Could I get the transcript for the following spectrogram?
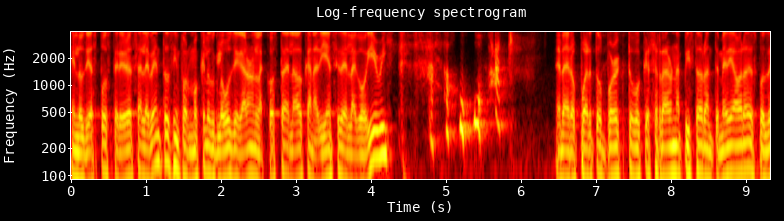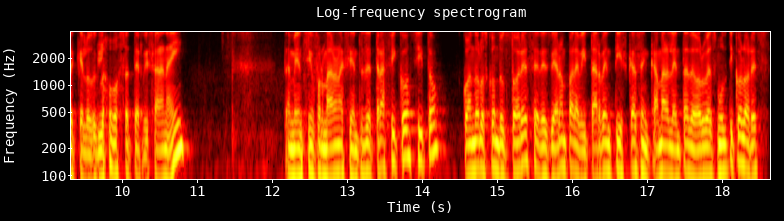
En los días posteriores al evento se informó que los globos llegaron a la costa del lado canadiense del lago Erie. El aeropuerto Burke tuvo que cerrar una pista durante media hora después de que los globos aterrizaran ahí. También se informaron accidentes de tráfico, cito, cuando los conductores se desviaron para evitar ventiscas en cámara lenta de orbes multicolores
